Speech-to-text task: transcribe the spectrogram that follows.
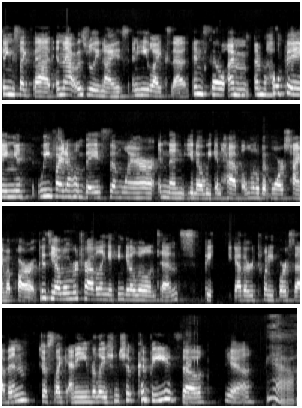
things like that. And that was really nice and he likes that. And so I'm I'm hoping we find a home base somewhere and then, you know, we can have a little bit more time apart cuz yeah, when we're traveling it can get a little intense being together 24/7 just like any relationship could be. So, right. yeah. Yeah,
